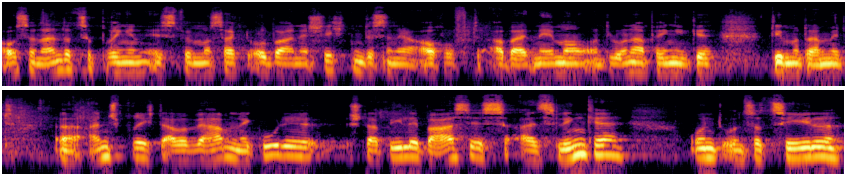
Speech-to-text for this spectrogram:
auseinanderzubringen ist, wenn man sagt, urbane Schichten, das sind ja auch oft Arbeitnehmer und Lohnabhängige, die man damit äh, anspricht. Aber wir haben eine gute, stabile Basis als Linke und unser Ziel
